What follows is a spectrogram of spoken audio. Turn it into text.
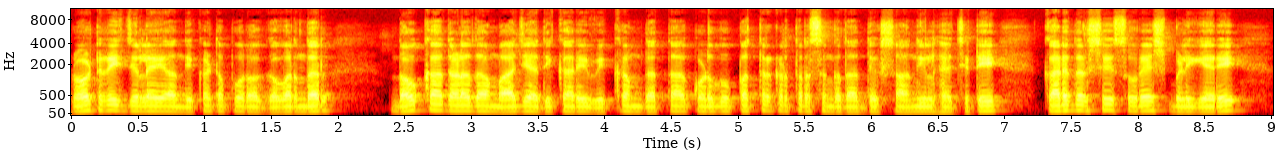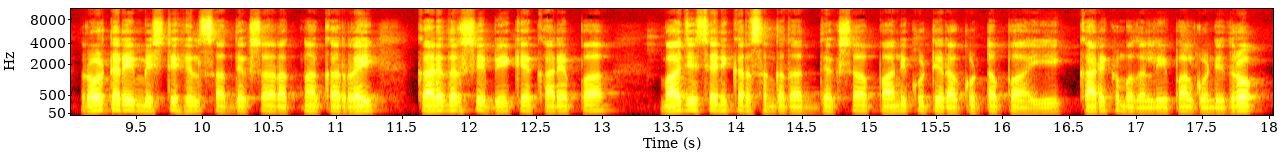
ರೋಟರಿ ಜಿಲ್ಲೆಯ ನಿಕಟಪೂರ್ವ ಗವರ್ನರ್, ನೌಕಾದಳದ ಮಾಜಿ ಅಧಿಕಾರಿ ವಿಕ್ರಮ್ ದತ್ತ, ಕೊಡಗು ಪತ್ರಕರ್ತರ ಸಂಘದ ಅಧ್ಯಕ್ಷ ಅನಿಲ್ ಹೆಚ್ಟಿ, ಕಾರ್ಯದರ್ಶಿ Suresh Biligeri Rotary Misty Hills ಅಧ್ಯಕ್ಷ ರತ್ನಾಕರ್ ರೈ, ಕಾರ್ಯದರ್ಶಿ ಬಿಕೆ ಕಾರ್ಯಪ್ಪ ಮಾಜಿ ಸೈನಿಕರ ಸಂಘದ ಅಧ್ಯಕ್ಷ ಪಾನಿಕುಟ್ಟಿರ ಕುಟ್ಟಪ್ಪ ಈ ಕಾರ್ಯಕ್ರಮದಲ್ಲಿ ಪಾಲ್ಗೊಂಡಿದ್ದರು.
